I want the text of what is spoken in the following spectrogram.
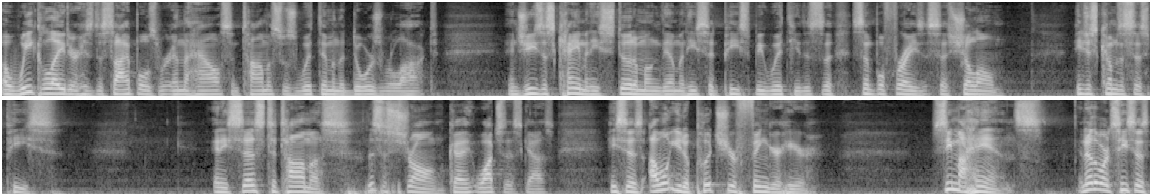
A week later, his disciples were in the house, and Thomas was with them, and the doors were locked. And Jesus came and he stood among them, and he said, Peace be with you. This is a simple phrase. It says, Shalom. He just comes and says, Peace. And he says to Thomas, This is strong, okay? Watch this, guys. He says, I want you to put your finger here See my hands. In other words, he says,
